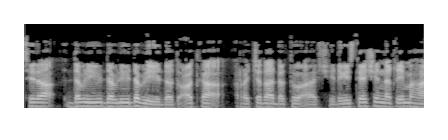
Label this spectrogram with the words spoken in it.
sida ww w dot codka rajada dot o r dhegeystayaasheena qiimaha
